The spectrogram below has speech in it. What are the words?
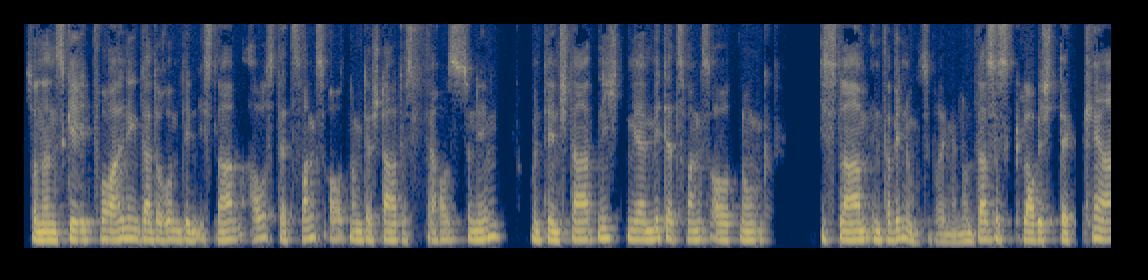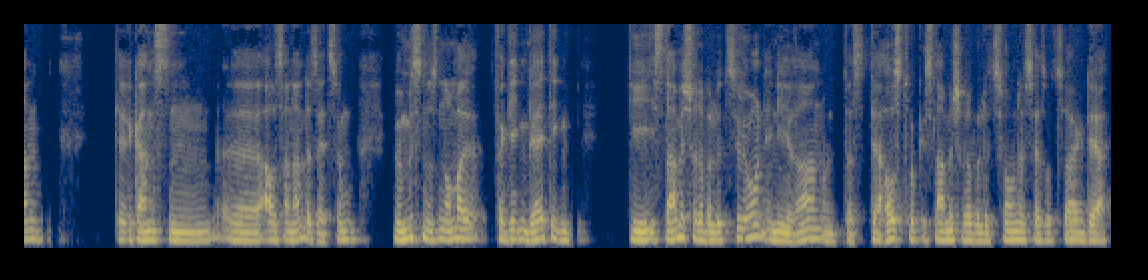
sondern es geht vor allen Dingen darum, den Islam aus der Zwangsordnung des Staates herauszunehmen und den Staat nicht mehr mit der Zwangsordnung Islam in Verbindung zu bringen. Und das ist, glaube ich, der Kern der ganzen äh, Auseinandersetzung. Wir müssen uns nochmal vergegenwärtigen, die islamische Revolution in Iran und das, der Ausdruck islamische Revolution ist ja sozusagen der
